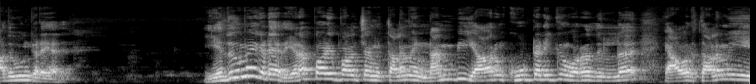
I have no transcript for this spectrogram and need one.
அதுவும் கிடையாது. எதுவுமே கிடையாது. எடப்பாடி பழனிசாமி தலைமையை நம்பி யாரும் கூட்டணிக்கும் வர்றதில்லை. அவர் தலைமையை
